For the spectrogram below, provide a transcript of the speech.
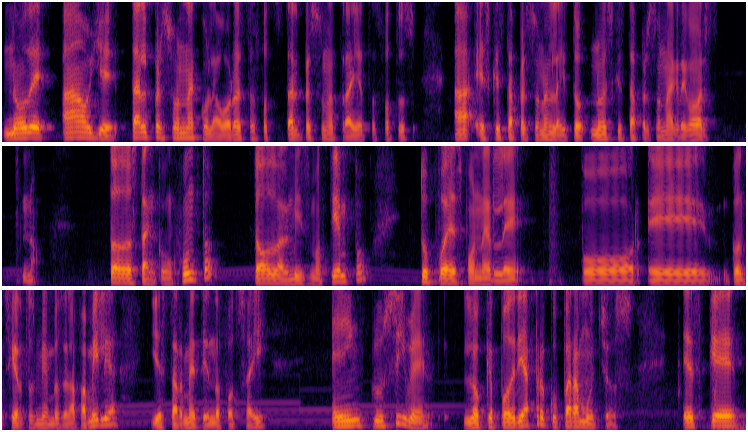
No de, ah, oye, tal persona colaboró a estas fotos, tal persona trae estas fotos. Ah, es que esta persona la editó, no es que esta persona agregó. No. Todo está en conjunto, todo al mismo tiempo. Tú puedes ponerle por eh, con ciertos miembros de la familia y estar metiendo fotos ahí. E inclusive lo que podría preocupar a muchos es que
